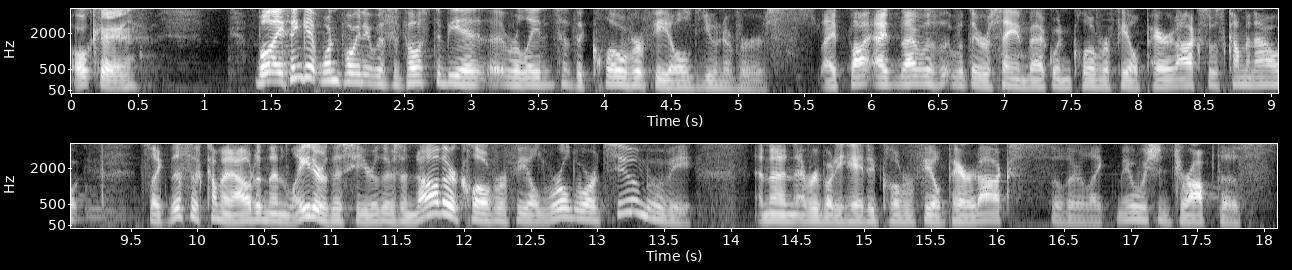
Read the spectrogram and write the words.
okay. Well, I think at one point it was supposed to be uh related to the Cloverfield universe. I thought I, that was what they were saying back when Cloverfield Paradox was coming out. It's like this is coming out, and then later this year there's another Cloverfield World War II movie, and then everybody hated Cloverfield Paradox, so they're like, maybe we should drop this.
